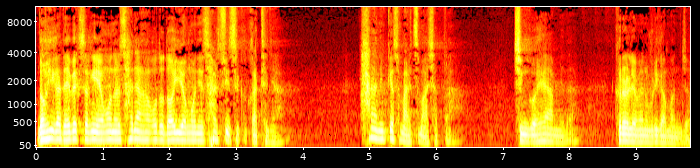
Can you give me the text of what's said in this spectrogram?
너희가 내 백성의 영혼을 사냥하고도 너희 영혼이 살 수 있을 것 같으냐? 하나님께서 말씀하셨다. 증거해야 합니다. 그러려면 우리가 먼저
